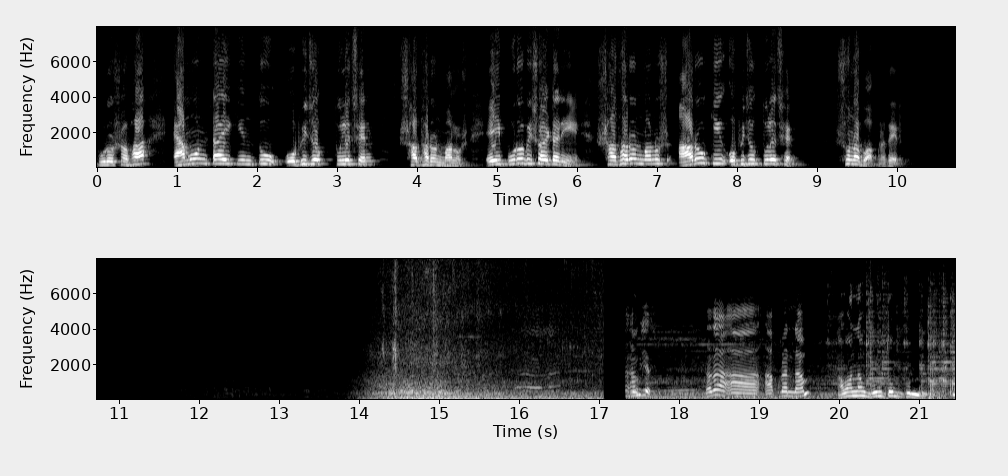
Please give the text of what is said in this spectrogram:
পুরসভা। এমনটাই কিন্তু অভিযোগ তুলেছেন সাধারণ মানুষ। এই পুরো বিষয়টা নিয়ে সাধারণ মানুষ আরও কি অভিযোগ তুলেছেন? শোনাবো আপনাদের। দাদা আপনার নাম? আমার নাম গৌতম কুণ্ডু কি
